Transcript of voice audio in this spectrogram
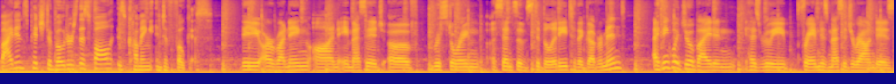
Biden's pitch to voters this fall is coming into focus. They are running on a message of restoring a sense of stability to the government. I think what Joe Biden has really framed his message around is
